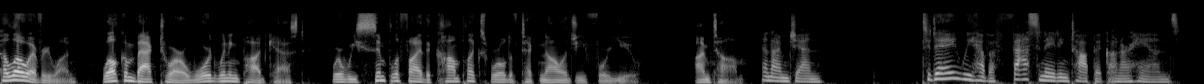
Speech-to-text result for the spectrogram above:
Hello, everyone. Welcome back to our award winning podcast where we simplify the complex world of technology for you. I'm Tom. And I'm Jen. Today, we have a fascinating topic on our hands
